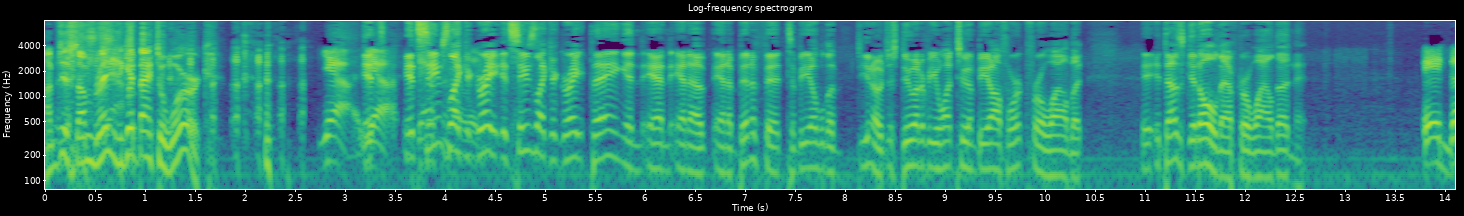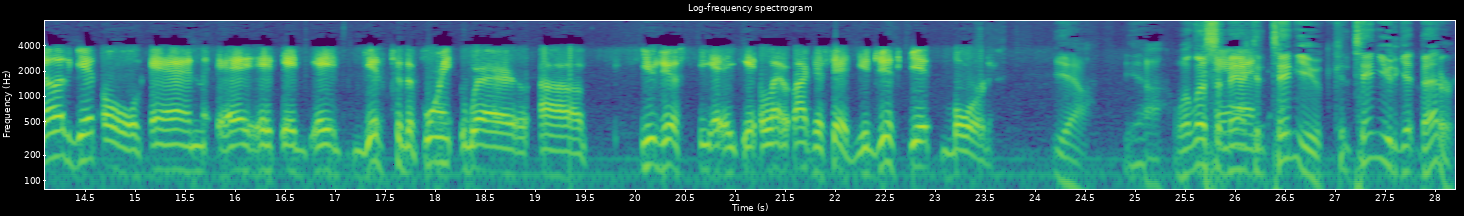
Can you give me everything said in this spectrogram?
I'm just I'm ready to get back to work." yeah, It's- yeah. it seems like a great it seems like a great thing and, and, and a and a benefit to be able to you know just do whatever you want to and be off work for a while, but it, it does get old after a while, doesn't it? it does get old, and it it it gets to the point where uh, you just it, it, like I said, you just get bored. Yeah, yeah. Well, listen, man, continue continue to get better.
